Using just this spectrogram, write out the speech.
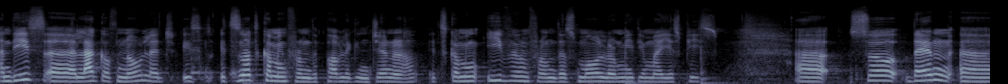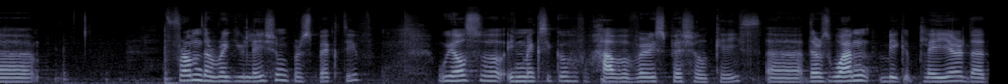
And this uh, lack of knowledge is it's not coming from the public in general. It's coming even from the small or medium ISPs. Uh, so then, uh, from the regulation perspective, we also in Mexico have a very special case. Uh, there's one big player that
